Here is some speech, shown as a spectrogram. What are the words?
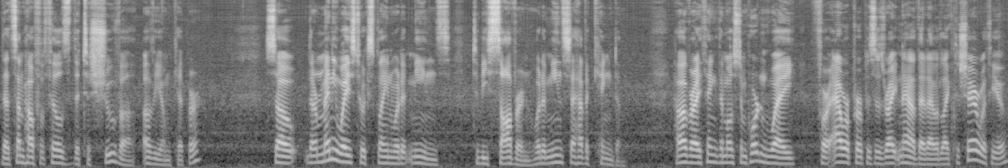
that somehow fulfills the teshuva of Yom Kippur? So, there are many ways to explain what it means to be sovereign, what it means to have a kingdom. However, I think the most important way for our purposes right now that I would like to share with you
